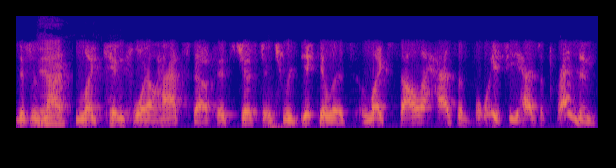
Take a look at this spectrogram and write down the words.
This is yeah. not like tinfoil hat stuff. It's just it's ridiculous. Like Saleh has a voice. He has a presence.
